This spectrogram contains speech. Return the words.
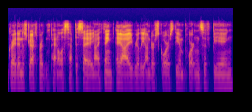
great industry experts and panelists have to say. I think AI really underscores the importance of being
